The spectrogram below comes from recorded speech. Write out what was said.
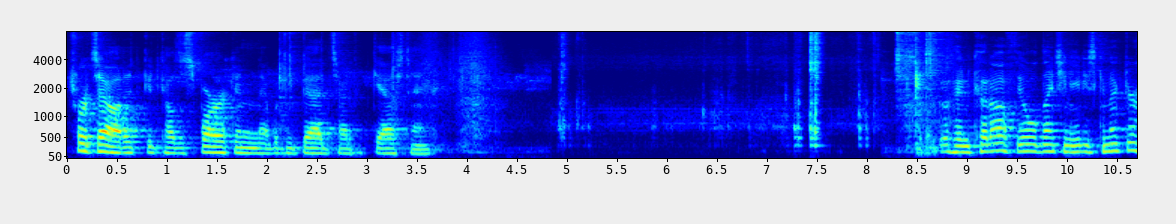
shorts out, it could cause a spark, and that would be bad inside of a gas tank. So go ahead and cut off the old 1980s connector.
